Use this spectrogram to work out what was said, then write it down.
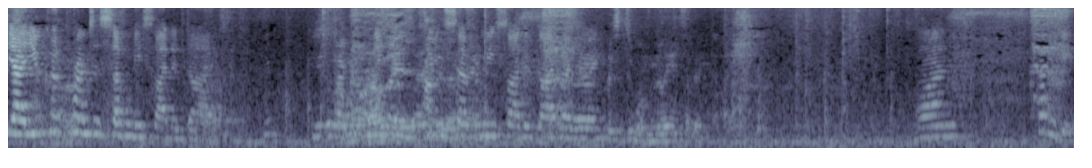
yeah, you could print a 70 sided die. You could, you could do 70 sided die by doing Let's do a million something. one 70.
